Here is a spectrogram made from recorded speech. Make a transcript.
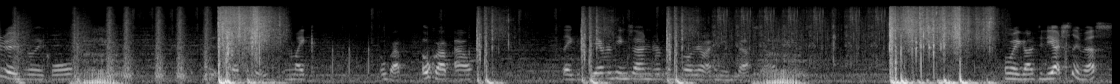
It is really cool. And like, oh crap, oh crap, ow. Like, everything's under control, you're not hitting fast enough. Oh my god, did he actually miss?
